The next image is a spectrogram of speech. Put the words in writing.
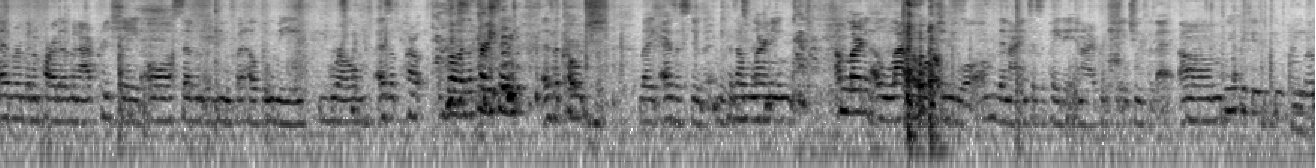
ever been a part of, and I appreciate all seven of you for helping me grow as a grow as a person, as a coach, like as a student, because I'm learning. I'm learning a lot more from you all than I anticipated, and I appreciate you for that. Um, We appreciate you too. I love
